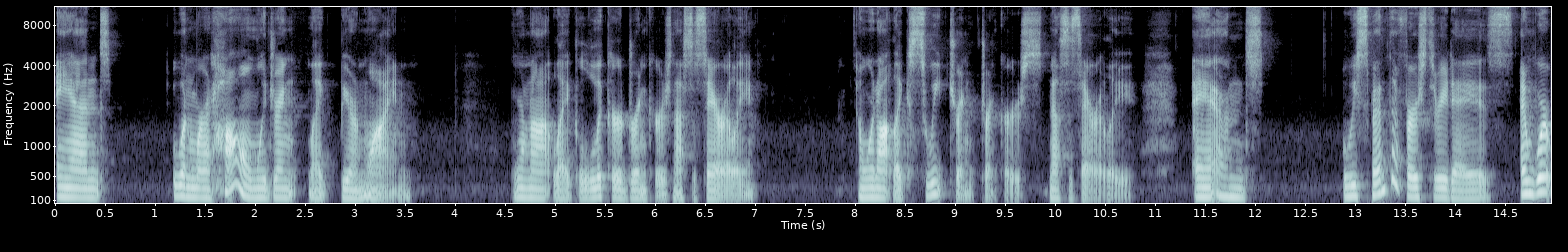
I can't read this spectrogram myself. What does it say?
and when we're at home, we drink like beer and wine. We're not like liquor drinkers necessarily. And we're not like sweet drink drinkers necessarily. And we spent the first three days, and we're,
